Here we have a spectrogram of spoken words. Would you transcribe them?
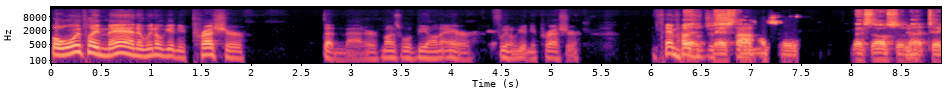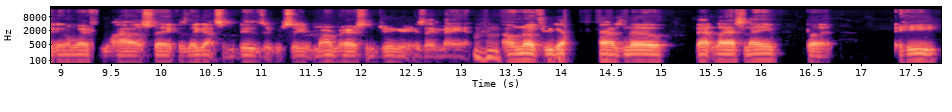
but when we play man and we don't get any pressure, doesn't matter. Might as well be on air if we don't get any pressure. They might as well just that's stop. also that's also Yeah. not taken away from Ohio State because they got some dudes at receiver. Marvin Harrison Jr. is a man. Mhm. I don't know if you guys know that last name, but he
